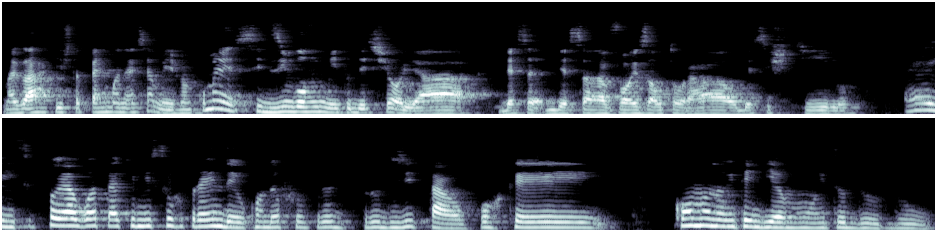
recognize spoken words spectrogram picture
mas a artista permanece a mesma. Como é esse desenvolvimento desse olhar, dessa, dessa voz autoral, desse estilo? É, isso foi algo até que me surpreendeu quando eu fui para o digital, porque como eu não entendia muito do, do,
